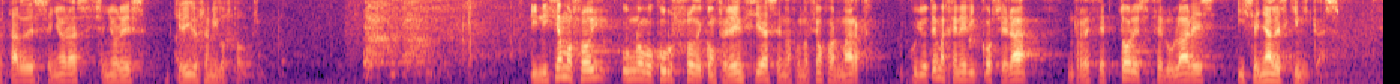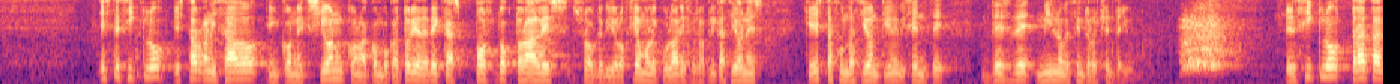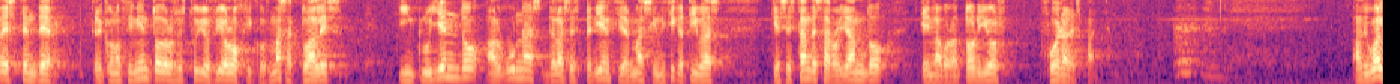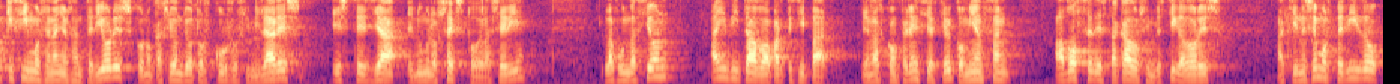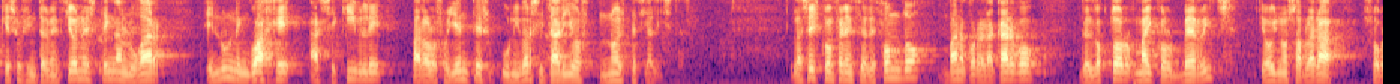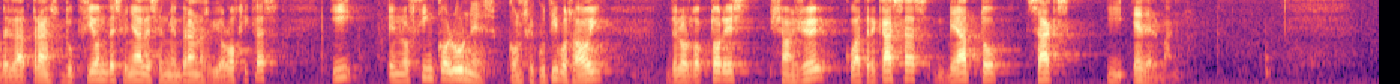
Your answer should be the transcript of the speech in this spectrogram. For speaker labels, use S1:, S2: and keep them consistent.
S1: Buenas tardes, señoras y señores, queridos amigos todos. Iniciamos hoy un nuevo curso de conferencias en la Fundación Juan Marc, cuyo tema genérico será receptores celulares y señales químicas. Este ciclo está organizado en conexión con la convocatoria de becas postdoctorales sobre biología molecular y sus aplicaciones que esta fundación tiene vigente desde 1981. El ciclo trata de extender el conocimiento de los estudios biológicos más actuales, incluyendo algunas de las experiencias más significativas que se están desarrollando en laboratorios fuera de España. Al igual que hicimos en años anteriores, con ocasión de otros cursos similares, este es ya el número sexto de la serie, la Fundación ha invitado a participar en las conferencias que hoy comienzan a 12 destacados investigadores a quienes hemos pedido que sus intervenciones tengan lugar en un lenguaje asequible para los oyentes universitarios no especialistas. Las seis conferencias de fondo van a correr a cargo del doctor Michael Berrich, que hoy nos hablará sobre la transducción de señales en membranas biológicas, y en los cinco lunes consecutivos a hoy de los doctores Changeux, Cuatrecasas, Beato, Sachs y Edelman.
